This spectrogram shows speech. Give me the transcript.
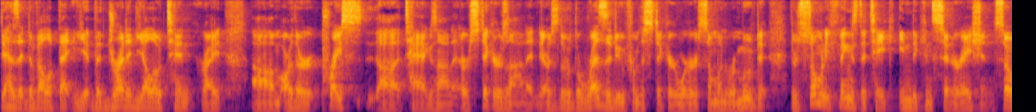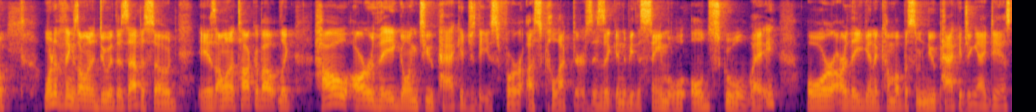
has it developed that the dreaded yellow tint right? Um, are there price uh, tags on it or stickers on it? Is there the residue from the sticker where someone removed it? There's so many things to take into consideration. So one of the things I want to do with this episode is I want to talk about like how are they going to package these for us collectors? Is it going to be the same old school way or are they going to come up with some new packaging ideas?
